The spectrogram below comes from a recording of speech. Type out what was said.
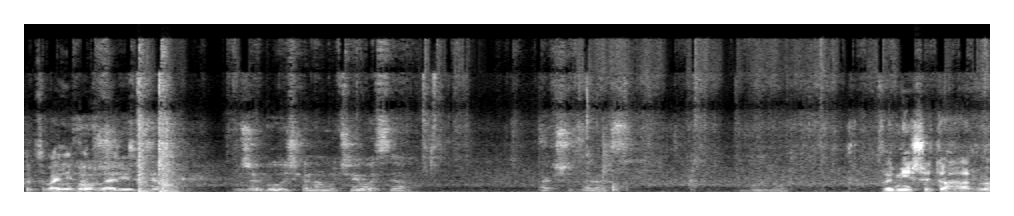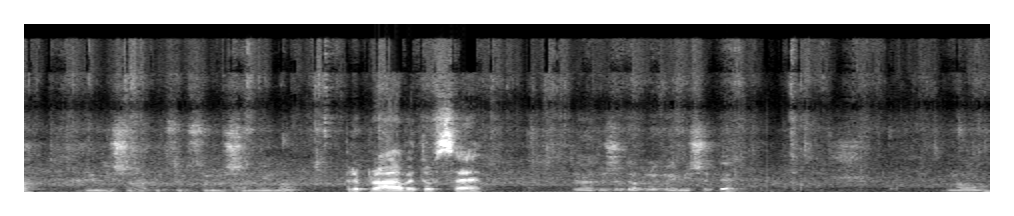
котлет. Продовжується. Вже булочка намочилася. Так що зараз буду Вимішуйте гарно. вимішувати цю всю мішанину. Приправи, то все. Треба дуже добре вимішати. Ну,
